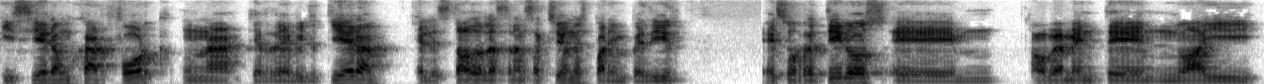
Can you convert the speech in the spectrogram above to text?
hiciera un hard fork, una que revirtiera el estado de las transacciones para impedir esos retiros. Eh, obviamente no hay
